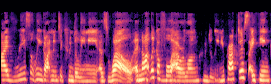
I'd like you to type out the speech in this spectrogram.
I've recently gotten into Kundalini as well, and not like a full mm. hour long Kundalini practice. I think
